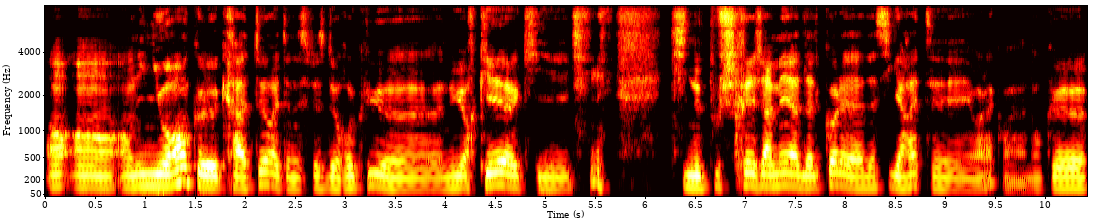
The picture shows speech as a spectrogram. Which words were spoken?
en, en, en, ignorant que le créateur est une espèce de reclus euh, new-yorkais euh, qui, qui, qui, ne toucherait jamais à de l'alcool et à de la cigarette et voilà quoi. Donc euh,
